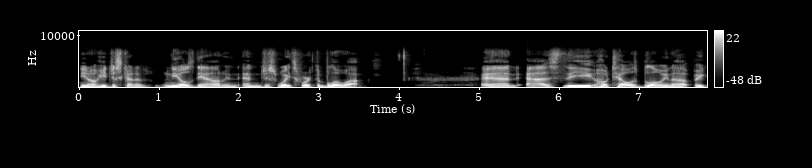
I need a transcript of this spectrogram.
you know he just kind of kneels down and and just waits for it to blow up. And as the hotel is blowing up, it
